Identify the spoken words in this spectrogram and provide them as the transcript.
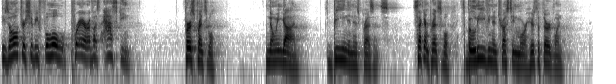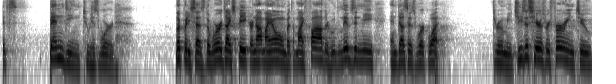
These altars should be full of prayer of us asking. First principle knowing God, it's being in his presence. Second principle, it's believing and trusting more. Here's the third one it's bending to his word. Look what he says The words I speak are not my own, but my Father who lives in me and does his work what? Through me. Jesus here is referring to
